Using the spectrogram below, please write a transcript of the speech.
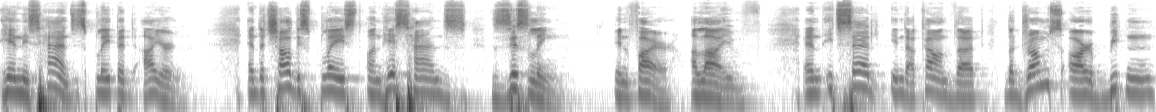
In his hands is plated iron, and the child is placed on his hands, sizzling in fire, alive. And it said in the account that the drums are beaten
